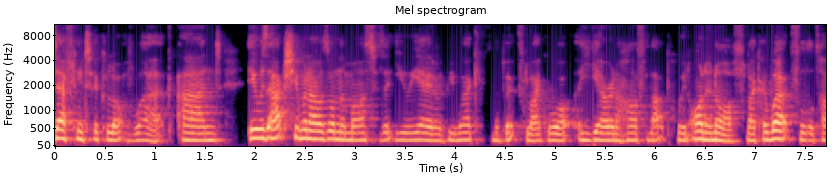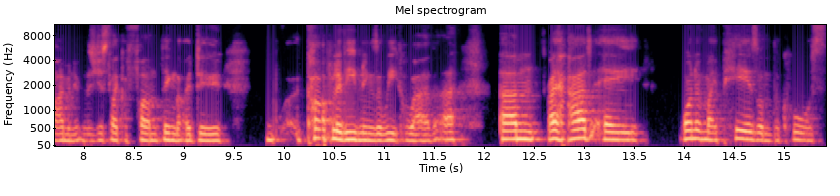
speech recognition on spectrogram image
definitely took a lot of work. And it was actually when I was on the masters at UEA and I'd been working on the book for like what a year and a half at that point, on and off. Like I worked full time and it was just like a fun thing that I do a couple of evenings a week or whatever. Um, I had a one of my peers on the course,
